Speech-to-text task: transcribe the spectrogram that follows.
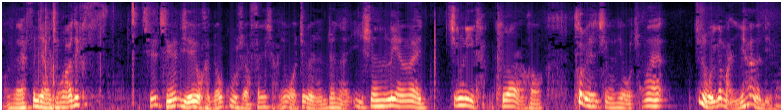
好，来分享情话，这个。其实情人节有很多故事要分享，因为我这个人真的一生恋爱经历坎坷，然后特别是情人节，我从来这是我一个蛮遗憾的地方。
